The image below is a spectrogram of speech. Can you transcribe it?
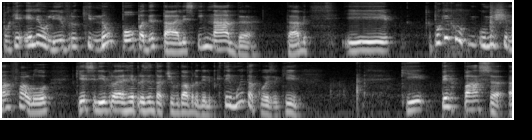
Porque ele é um livro que não poupa detalhes em nada, sabe? E por que, que o Mishima falou que esse livro era representativo da obra dele, porque tem muita coisa aqui que perpassa a,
